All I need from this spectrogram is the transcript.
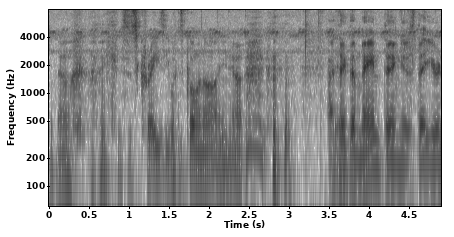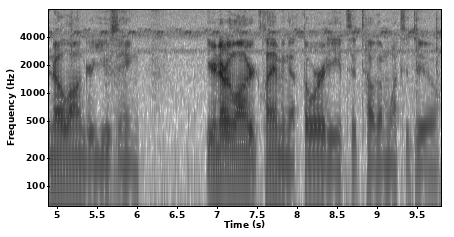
you know this is crazy what's going on you know I Yeah. think the main thing is that you're no longer using, you're no longer claiming authority to tell them what to do.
